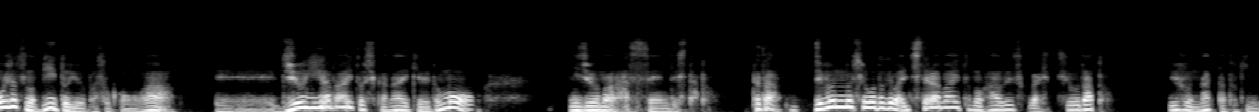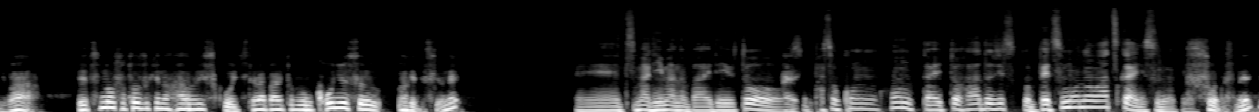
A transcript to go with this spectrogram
もう一つの B というパソコンは、えー、10イトしかないけれども、20万8000円でしたと。ただ、自分の仕事では 1TB のハードディスクが必要だというふうになった時には、別の外付けのハードディスクを 1TB 分購入するわけですよね。えー、つまり今の場合で言うと、はいパソコン本体とハードディスクを別物扱いにするわけです。そうですね。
